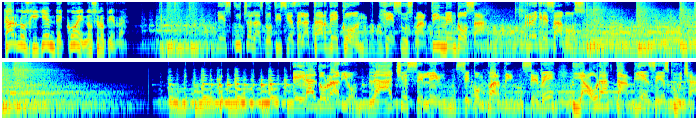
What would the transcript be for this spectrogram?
Carlos Guillén de COE. No se lo pierda. Escucha las noticias de la tarde con Jesús Martín Mendoza. Regresamos. Heraldo Radio, la H se lee, se comparte, se ve y ahora también se escucha.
